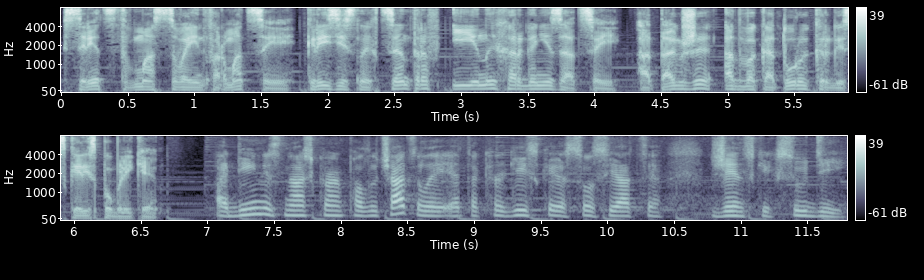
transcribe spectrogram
средств массовой информации, кризисных центров и иных организаций, а также адвокатуры Кыргызской Республики. Один из наших получателей – это Кыргызская ассоциация женских судей.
